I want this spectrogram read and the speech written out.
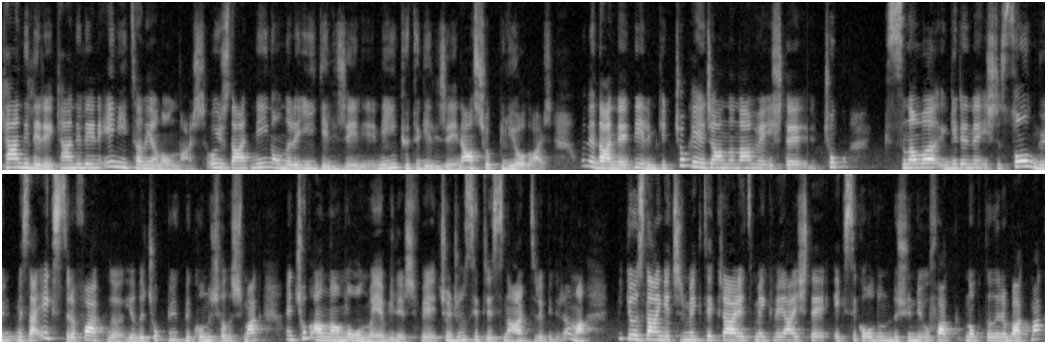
kendileri, kendilerini en iyi tanıyan onlar. O yüzden neyin onlara iyi geleceğini, neyin kötü geleceğini az çok biliyorlar. O nedenle diyelim ki çok heyecanlanan ve işte çok sınava girene işte son gün mesela ekstra farklı ya da çok büyük bir konu çalışmak hani çok anlamlı olmayabilir ve çocuğun stresini arttırabilir ama bir gözden geçirmek, tekrar etmek veya işte eksik olduğunu düşündüğü ufak noktalara bakmak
